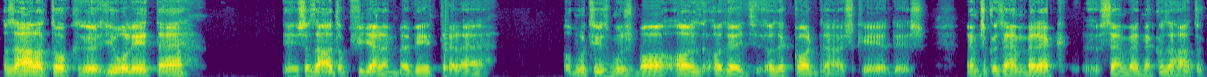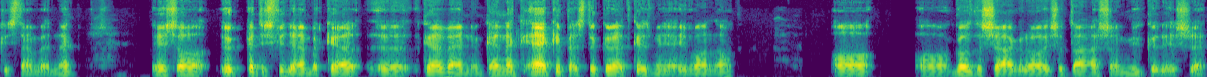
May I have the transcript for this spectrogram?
az állatok jóléte és az állatok figyelembevétele a buddhizmusban az, az, egy, az egy kardinális kérdés. Nem csak az emberek szenvednek, az állatok is szenvednek, és a, őket is figyelembe kell, kell vennünk. Ennek elképesztő következményei vannak a, a gazdaságra és a társadalmi működésre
